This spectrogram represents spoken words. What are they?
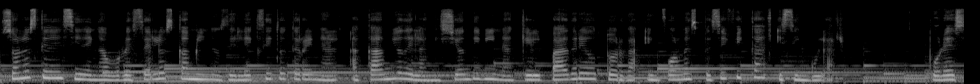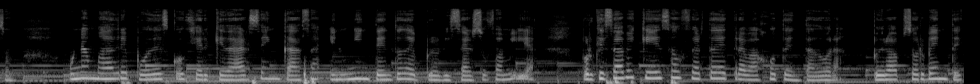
son los que deciden aborrecer los caminos del éxito terrenal a cambio de la misión divina que el Padre otorga en forma específica y singular. Por eso, una madre puede escoger quedarse en casa en un intento de priorizar su familia, porque sabe que esa oferta de trabajo tentadora, pero absorbente,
